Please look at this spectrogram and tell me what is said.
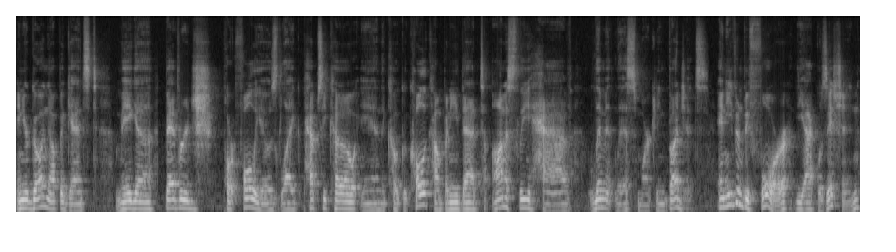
and you're going up against mega beverage portfolios like PepsiCo and the Coca Cola Company that honestly have limitless marketing budgets. And even before the acquisition,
